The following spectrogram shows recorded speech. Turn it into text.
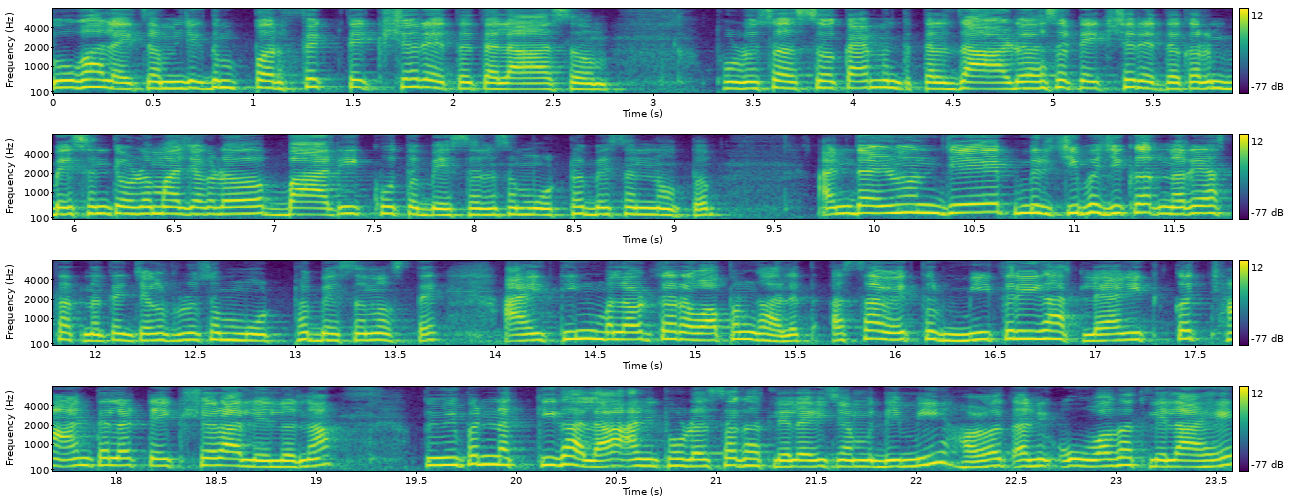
तो घालायचा. म्हणजे एकदम परफेक्ट टेक्स्चर येतं त्याला असं. थोडंसं असं काय म्हणतात त्याला जाडं असं टेक्स्चर येतं. कारण बेसन तेवढं माझ्याकडं बारीक होतं बेसन असं मोठं बेसन नव्हतं. आणि दळून जे मिरची भजी करणारे असतात ना त्यांच्याकडे थोडंसं मोठं बेसन असतं आय थिंक मला वाटतं रवा पण घालत असावे तर मी तरी घातलं आहे आणि इतकं छान त्याला टेक्स्चर आलेलं ना तुम्ही पण नक्की घाला आणि थोडासा घातलेला आहे याच्यामध्ये मी हळद आणि ओवा घातलेला आहे.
